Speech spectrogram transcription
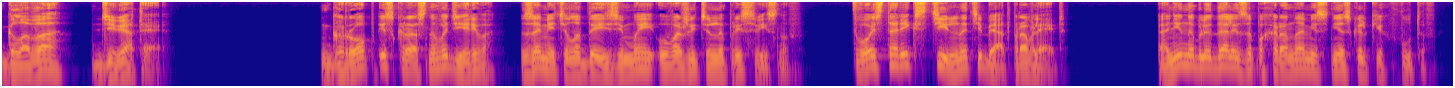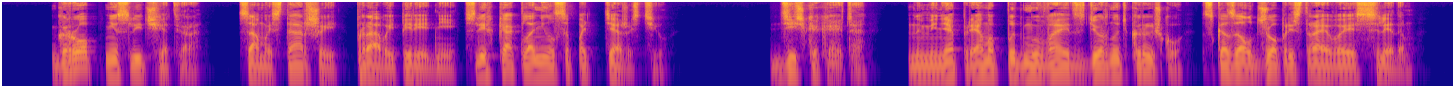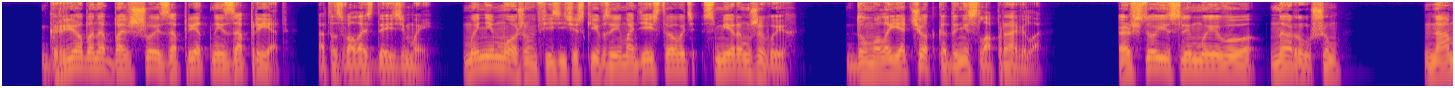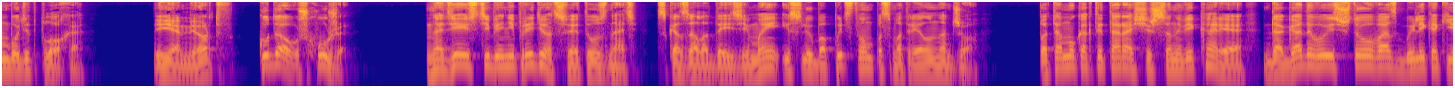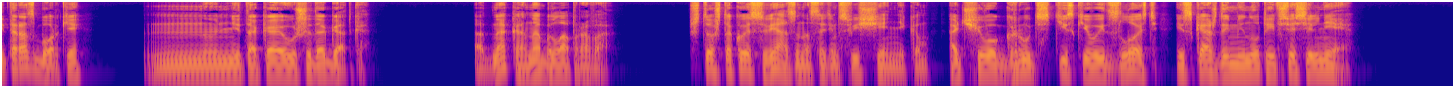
Глава девятая. «Гроб из красного дерева», – заметила Дейзи Мэй, уважительно присвистнув. «Твой старик стильно тебя отправляет». Они наблюдали за похоронами с нескольких футов. Гроб несли четверо. Самый старший, правый передний, слегка клонился под тяжестью. «Дичь какая-то. На меня прямо подмывает сдернуть крышку», – сказал Джо, пристраиваясь следом. «Гребано большой запретный запрет», – отозвалась Дейзи Мэй. «Мы не можем физически взаимодействовать с миром живых. Думала, я четко донесла правила. А что, если мы его нарушим? Нам будет плохо. Я мертв. Куда уж хуже». «Надеюсь, тебе не придется это узнать», – сказала Дейзи Мэй и с любопытством посмотрела на Джо. «Потому как ты таращишься на викария, догадываюсь, что у вас были какие-то разборки». Ну, не такая уж и догадка. Однако она была права. Что ж такое связано с этим священником, отчего грудь стискивает злость и с каждой минутой все сильнее?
